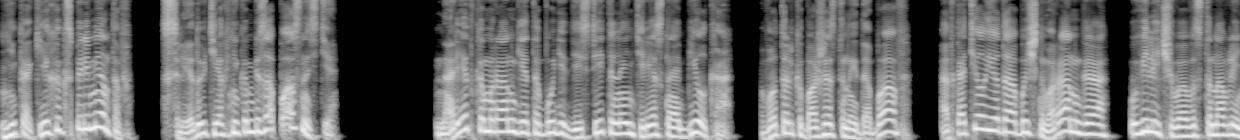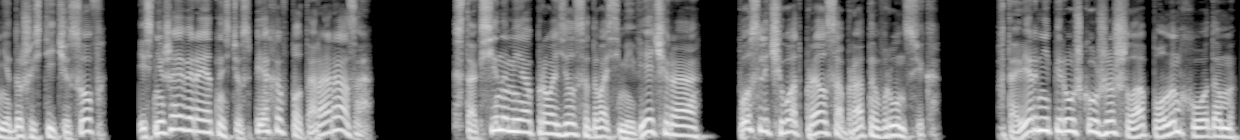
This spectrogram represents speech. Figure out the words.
Никаких экспериментов, следуй техникам безопасности. На редком ранге это будет действительно интересная обилка, вот только божественный дебаф откатил ее до обычного ранга, увеличивая восстановление до 6 часов и снижая вероятность успеха в полтора раза. С токсинами я провозился до 8 вечера, после чего отправился обратно в Рунсвик. В таверне пирушка уже шла полным ходом,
